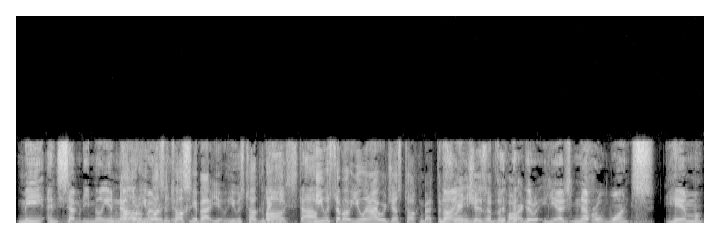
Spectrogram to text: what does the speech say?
me and 70 million No, other he wasn't talking about you. He was talking about. Oh, he, stop. He was talking about you and I were just talking about the No, fringes he- of the party. there- he has never once, him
